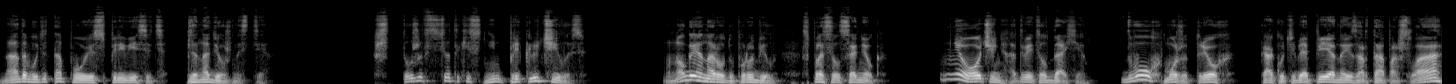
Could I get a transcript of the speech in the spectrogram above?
Надо будет на пояс перевесить для надежности. Что же все-таки с ним приключилось? «Много я народу порубил?» — спросил Санек. «Не очень», — ответил Дахи. «Двух, может, трех. Как у тебя пена изо рта пошла,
